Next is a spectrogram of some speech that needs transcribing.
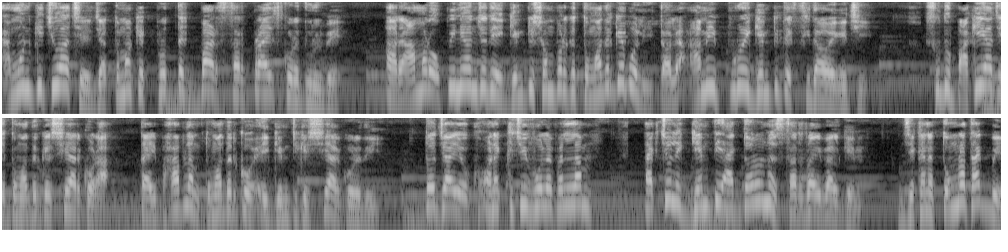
এমন কিছু আছে যা তোমাকে প্রত্যেকবার সারপ্রাইজ করে তুলবে। আর আমার ওপিনিয়ন যদি এই গেমটি সম্পর্কে তোমাদেরকে বলি, তাহলে আমি পুরো এই গেমটিতে ফিদা হয়ে গেছি। শুধু বাকি আছে তোমাদেরকে শেয়ার করা। তাই ভাবলাম তোমাদেরকেও এই গেমটিকে শেয়ার করে দিই। তো যাই হোক, অনেক কিছুই বলে ফেললাম। অ্যাকচুয়ালি গেমটি এক ধরনের সার্ভাইভাল গেম যেখানে তোমরা থাকবে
